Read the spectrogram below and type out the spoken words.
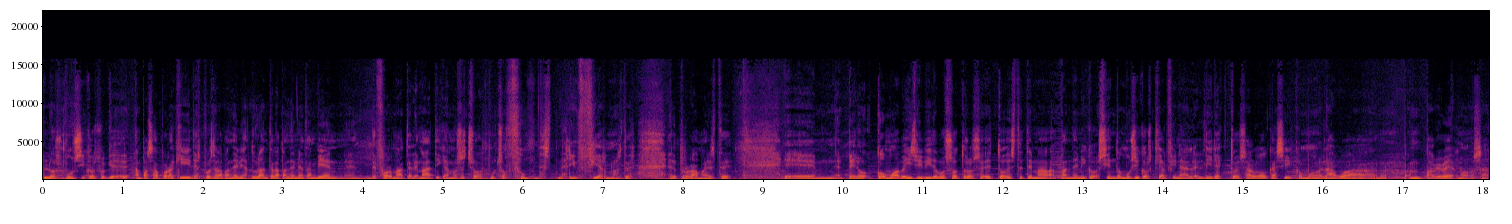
los músicos, porque han pasado por aquí después de la pandemia, durante la pandemia también, de forma telemática, hemos hecho mucho zoom del infierno, este, el programa este. Eh, pero, ¿cómo habéis vivido vosotros eh, todo este tema pandémico siendo músicos que al final el directo es algo casi como el agua para beber, ¿no? O sea,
